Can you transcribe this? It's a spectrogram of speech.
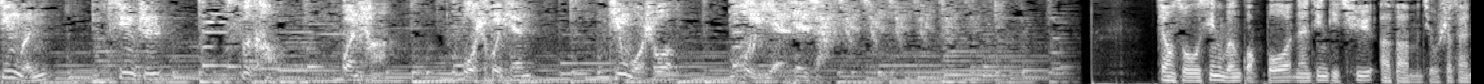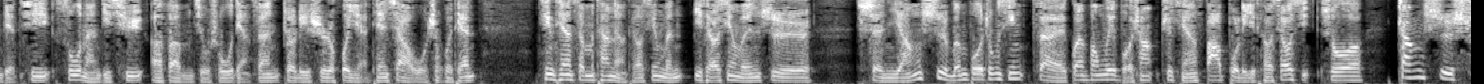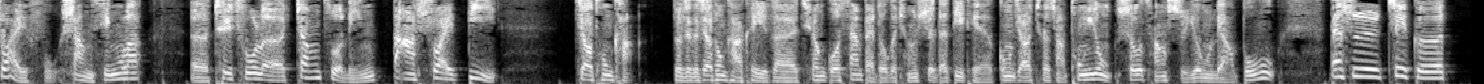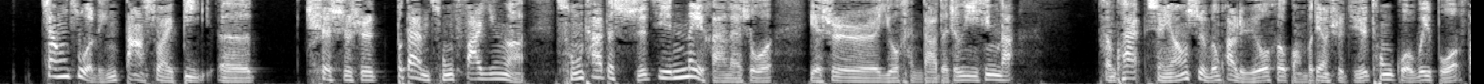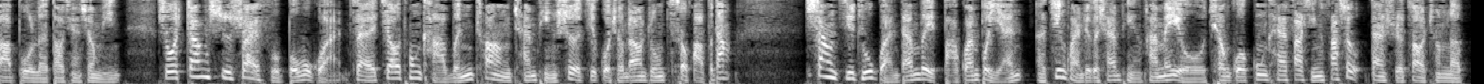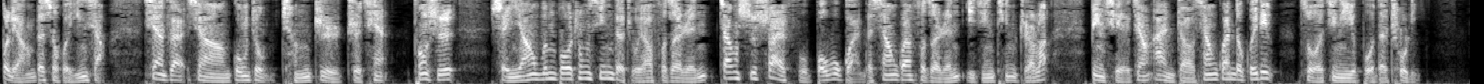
新闻、新知、思考、观察，我是慧天，听我说，慧眼天下。江苏新闻广播南京地区 FM 九十三点七，苏南地区 FM 九十五点三，这里是慧眼天下，我是慧天。今天咱们谈两条新闻，一条新闻是沈阳市文博中心在官方微博上之前发布了一条消息，说张氏帅府上新了，呃，推出了张作霖大帅币交通卡。就这个交通卡可以在全国三百多个城市的地铁、公交车上通用，收藏使用两不误。但是这个张作霖大帅币，呃，确实是不但从发音啊，从它的实际内涵来说，也是有很大的争议性的。很快，沈阳市文化旅游和广播电视局通过微博发布了道歉声明，说张氏帅府博物馆在交通卡文创产品设计过程当中策划不当，上级主管单位把关不严。呃，尽管这个产品还没有全国公开发行发售，但是造成了不良的社会影响，现在向公众诚挚致歉。同时，沈阳文博中心的主要负责人、张氏帅府博物馆的相关负责人已经停职了，并且将按照相关的规定做进一步的处理。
